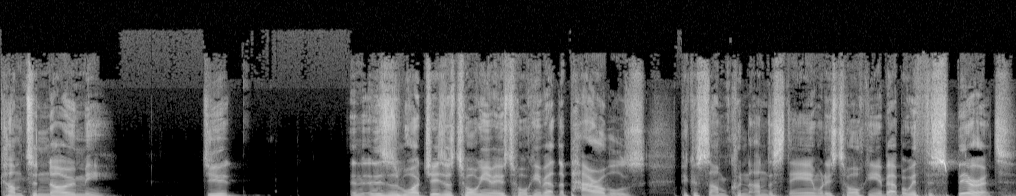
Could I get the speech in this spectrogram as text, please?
come to know me. Do you, and this is what Jesus was talking about. He was talking about the parables because some couldn't understand what he's talking about. But with the Spirit,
